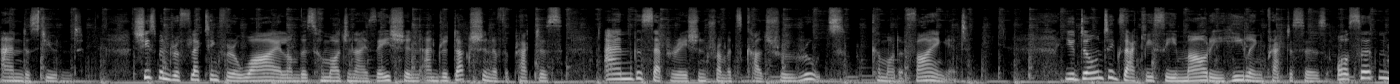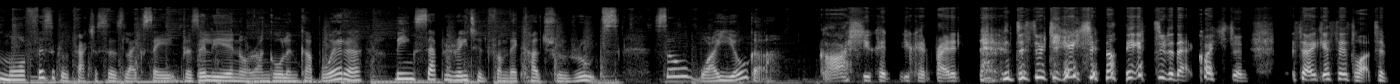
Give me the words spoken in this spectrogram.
and a student. She's been reflecting for a while on this homogenization and reduction of the practice and the separation from its cultural roots, commodifying it. You don't exactly see Maori healing practices or certain more physical practices like, say, Brazilian or Angolan capoeira being separated from their cultural roots. So why yoga? Gosh, you could you could write a dissertation on the answer to that question. So I guess there's lots of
